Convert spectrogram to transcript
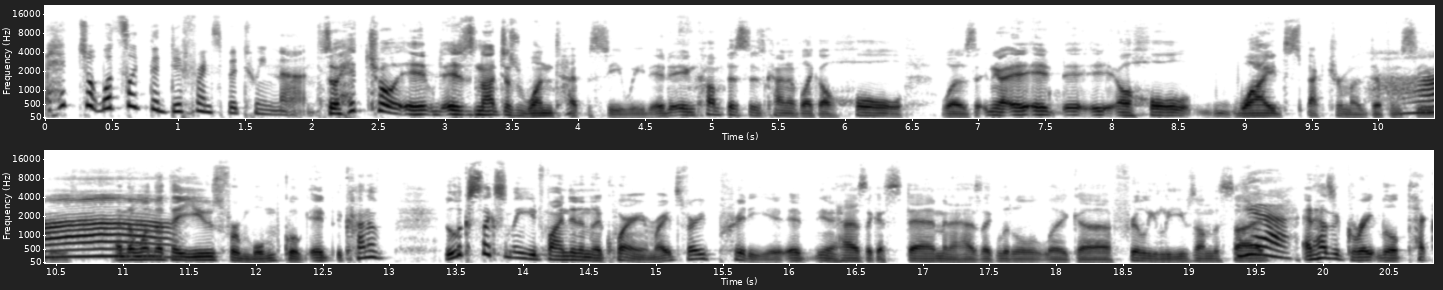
hecho? What's like the difference between that? So hitcho it is not just one type of seaweed. It encompasses kind of like a whole was you know it, it, it, a whole wide spectrum of different seaweeds. And the one that they use for momguk, it kind of it looks like something you'd find in an aquarium, right? It's very pretty. It, it you know, has like a stem and it has like little like uh, frilly leaves on the side. Yeah. and has a great little texture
